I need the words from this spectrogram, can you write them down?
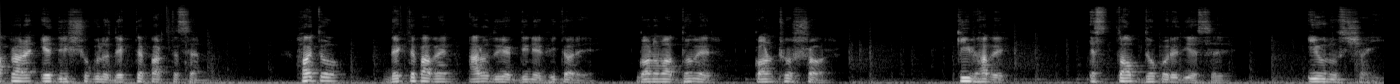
আপনারা এ দৃশ্যগুলো দেখতে পারতেছেন। হয়তো দেখতে পাবেন আরও দুই একদিনের ভিতরে গণমাধ্যমের কণ্ঠস্বর কীভাবে স্তব্ধ করে দিয়েছে ইউনুস শাহী।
